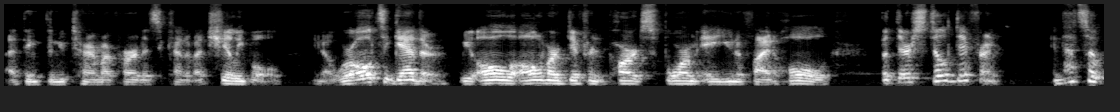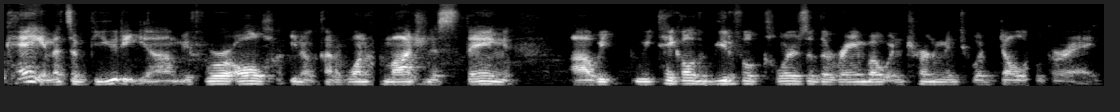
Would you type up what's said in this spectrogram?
I think the new term I've heard is kind of a chili bowl. You know, we're all together. We all, all of our different parts form a unified whole, but they're still different, and that's okay, and that's a beauty. Um, if we're all, you know, kind of one homogenous thing, uh, we we take all the beautiful colors of the rainbow and turn them into a dull gray.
